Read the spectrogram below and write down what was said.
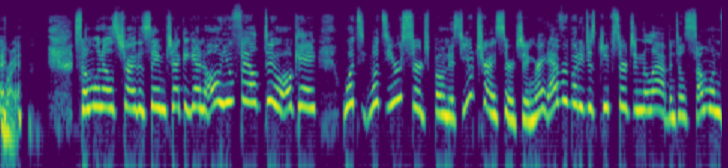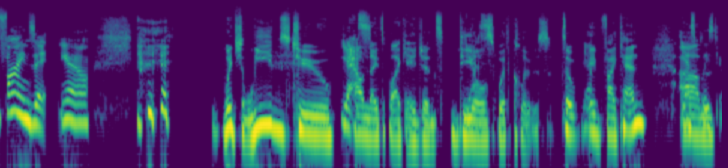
Right. someone else try the same check again oh you failed too okay what's what's your search bonus you try searching right everybody just keeps searching the lab until someone finds it you know which leads to Yes. how Night's Black Agents deals Yes. with clues. So Yep. if I can, yes um, please do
